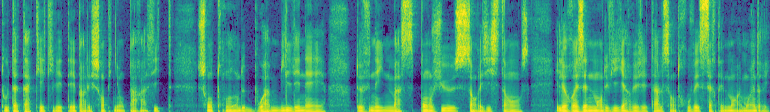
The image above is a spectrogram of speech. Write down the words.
Tout attaqué qu'il était par les champignons parasites, son tronc de bois millénaire devenait une masse spongieuse sans résistance, et le raisonnement du vieillard végétal s'en trouvait certainement amoindri.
